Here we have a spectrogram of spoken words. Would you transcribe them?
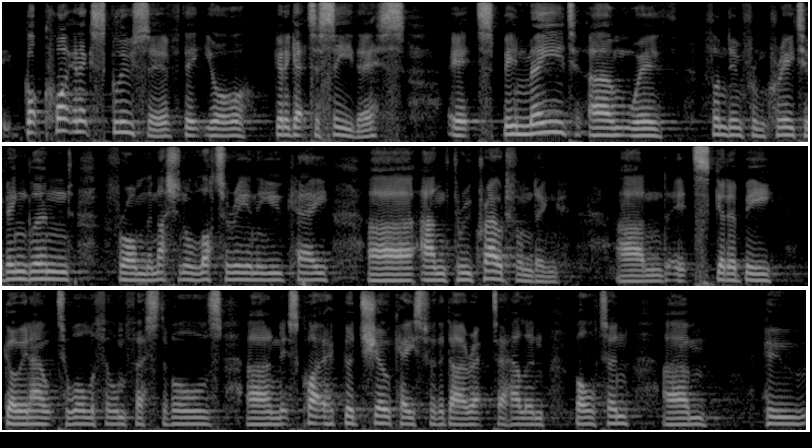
it got quite an exclusive that you're going to get to see this. It's been made um, with funding from Creative England, from the National Lottery in the UK, uh, and through crowdfunding. And it's going to be going out to all the film festivals, and it's quite a good showcase for the director, Helen Bolton, um, who,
